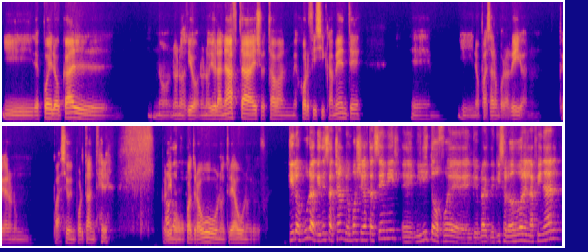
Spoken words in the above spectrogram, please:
Y después local no, no nos dio, no nos dio la nafta, ellos estaban mejor físicamente. Eh, y nos pasaron por arriba, pegaron un paseo importante. Perdimos 4 a 1, 3 a 1 creo que fue. Qué locura que en esa Champions vos llegaste a semis, eh, Milito fue el que, hizo los dos goles en la final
